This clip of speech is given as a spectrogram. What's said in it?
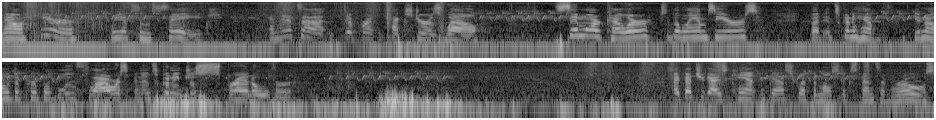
Now here, we have some sage, and that's a different texture as well. Similar color to the lamb's ears, but it's going to have, you know, the purple blue flowers and it's going to just spread over. I bet you guys can't guess what the most expensive rose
